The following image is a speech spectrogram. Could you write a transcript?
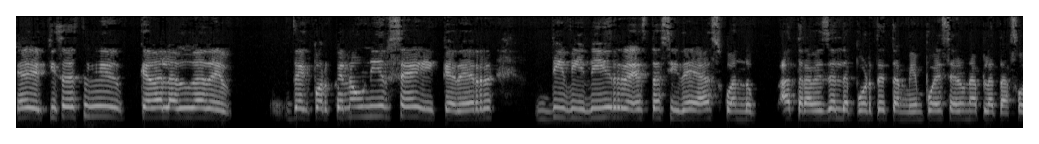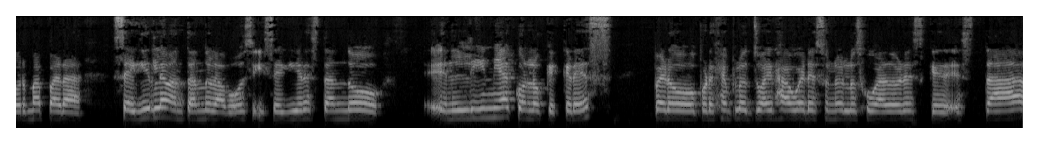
eh, quizás queda la duda de, de por qué no unirse y querer dividir estas ideas cuando a través del deporte también puede ser una plataforma para seguir levantando la voz y seguir estando en línea con lo que crees, pero por ejemplo Dwight Howard es uno de los jugadores que está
